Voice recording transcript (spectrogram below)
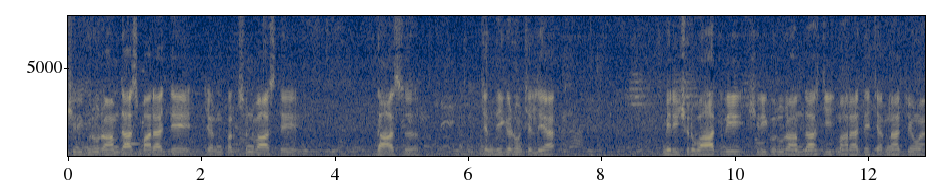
ਸ਼੍ਰੀ ਗੁਰੂ ਰਾਮਦਾਸ ਮਹਾਰਾਜ ਦੇ ਚਰਨ ਪਰਸਨ ਵਾਸਤੇ ਦਾਸ ਚੰਡੀਗੜ੍ਹੋਂ ਚੱਲਿਆ। ਮੇਰੀ ਸ਼ੁਰੂਆਤ ਵੀ ਸ਼੍ਰੀ ਗੁਰੂ ਰਾਮਦਾਸ ਜੀ ਮਹਾਰਾਜ ਦੇ ਚਰਨਾਂ 'ਚੋਂ ਹੈ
